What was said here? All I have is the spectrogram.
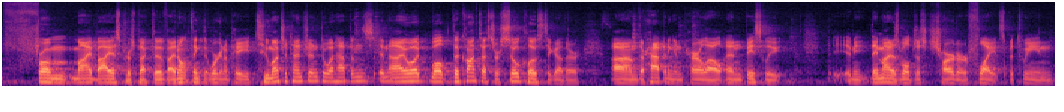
From my biased perspective, I don't think that we're going to pay too much attention to what happens in Iowa. Well, the contests are so close together; um, they're happening in parallel, and basically, I mean, they might as well just charter flights between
